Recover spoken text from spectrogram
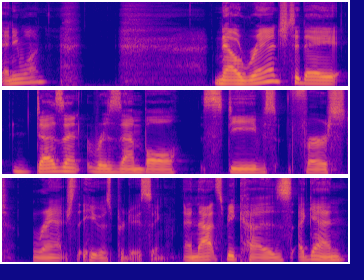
Anyone? now, ranch today doesn't resemble Steve's first ranch that he was producing. And that's because, again,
